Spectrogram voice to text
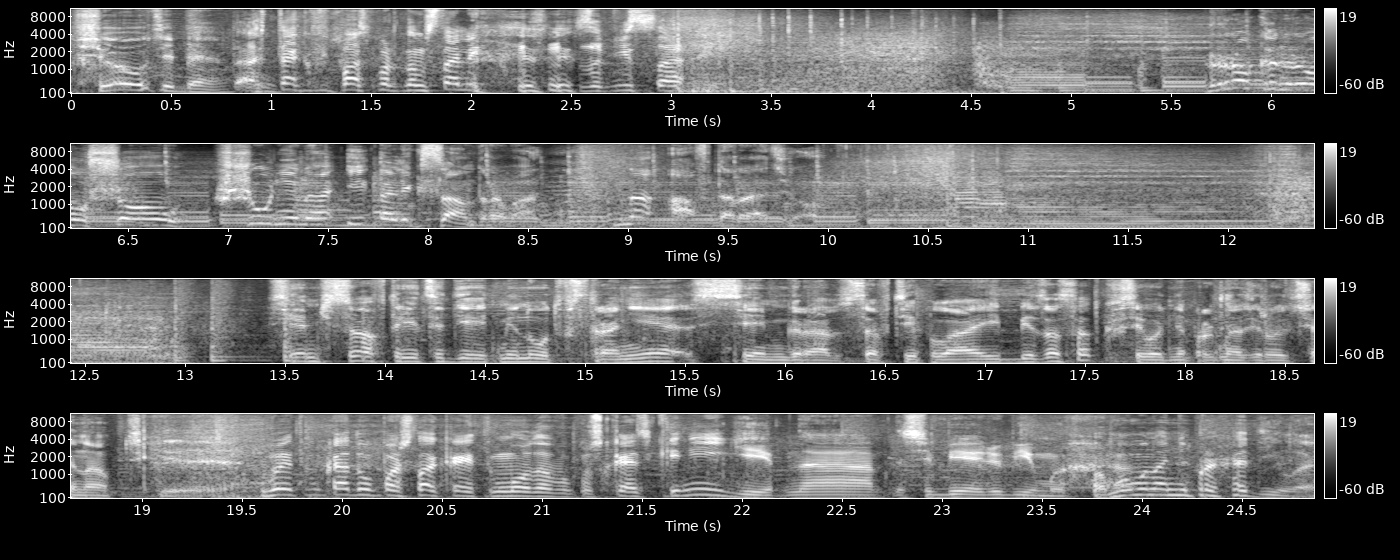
Все у тебя. А так в паспортном столе записали. Рок-н-ролл-шоу Шунина и Александрова на Авторадио. 7 часов 39 минут в стране, 7 градусов тепла и без осадков сегодня прогнозируют синаптики. В этом году пошла какая-то мода выпускать книги на себе любимых. По-моему, она не проходила.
